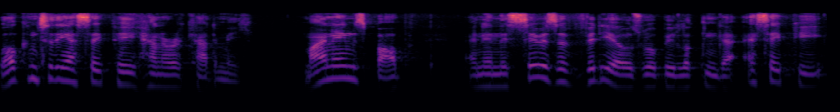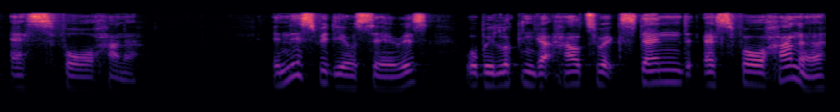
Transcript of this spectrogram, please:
Welcome to the SAP HANA Academy. My name is Bob and in this series of videos we'll be looking at SAP S4 HANA. In this video series we'll be looking at how to extend S4 HANA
